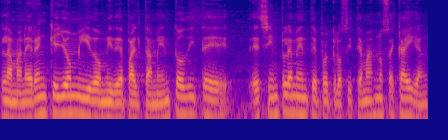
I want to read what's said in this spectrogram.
la manera en que yo mido mi departamento de IT es simplemente porque los sistemas no se caigan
